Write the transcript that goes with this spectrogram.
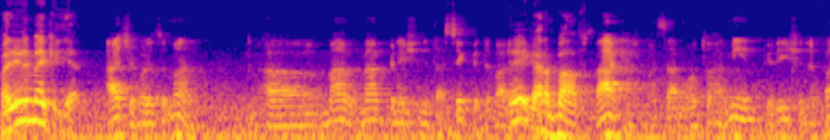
But he האחרונה. didn't make it yet. עד שיבוא לזמן. אה, מה מה מפני שנתעסק בדבר Yeah, he got involved. ואחר כך מצא מאותו המין פרי שנפל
